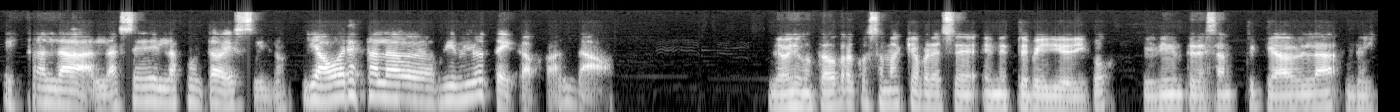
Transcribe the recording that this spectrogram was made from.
está la, la sede de la Junta de Vecinos. Y ahora está la biblioteca pa' al lado. Le voy a contar otra cosa más que aparece en este periódico, que es bien interesante, que habla del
